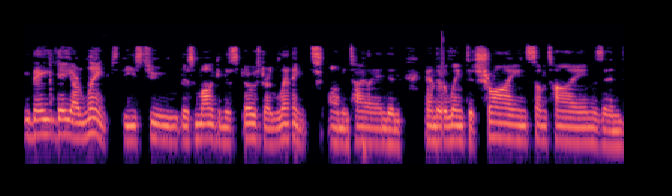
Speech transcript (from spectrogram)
they they are linked. These two, this monk and this ghost, are linked um, in Thailand, and and they're linked at shrines sometimes, and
